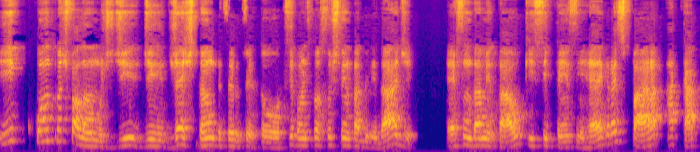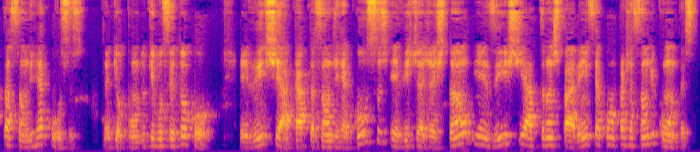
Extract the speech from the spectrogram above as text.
E quando nós falamos de, de gestão do terceiro setor, principalmente para sustentabilidade, é fundamental que se pense em regras para a captação de recursos, né, que é o ponto que você tocou. Existe a captação de recursos, existe a gestão e existe a transparência com a prestação de contas.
